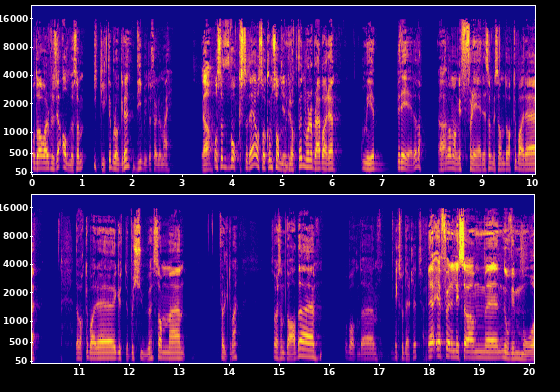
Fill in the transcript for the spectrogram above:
Og da var det plutselig alle som ikke likte bloggere, de begynte å følge meg. Ja. Og så vokste det, og så kom sommerkroppen, hvor det blei bare mye bredere, da. At det var mange flere som liksom Det var ikke bare, det var ikke bare gutter på 20 som uh, fulgte meg. Så var det som da det på båten det eksploderte litt. Jeg, jeg føler liksom eh, noe vi må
